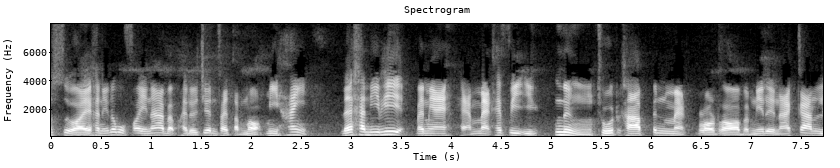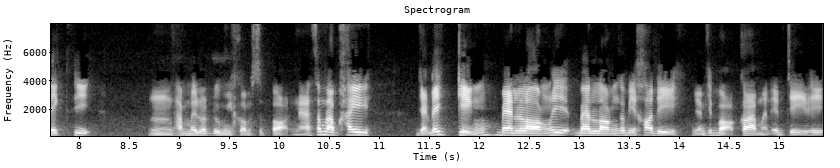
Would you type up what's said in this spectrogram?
ตรสวย คันนี้ระบบไฟหน้าแบบไฮโดรเจนไฟตัดหมอกมีให้ และคันนี้พี่เป็นไงแถมแม็กให้ฟรีอีก 1 ชุดครับ เป็นแม็กรอๆแบบนี้เลยนะก้านเล็กพี่ทำให้รถดูมีความสปอร์ตนะสำหรับใครอยากได้เก๋งแบรนด์ลองพี่แบรนด์ลองก็มีข้อดีอย่างที่บอกก็เหมือน MG พี่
